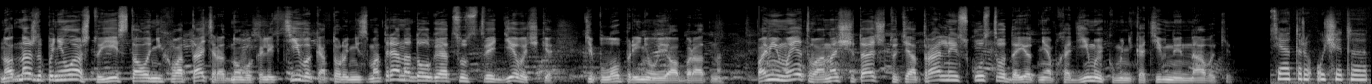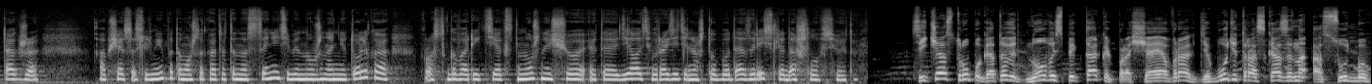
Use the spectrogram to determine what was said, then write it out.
Но однажды поняла, что ей стало не хватать родного коллектива, который, несмотря на долгое отсутствие девочки, тепло принял ее обратно. Помимо этого, она считает, что театральное искусство дает необходимые коммуникативные навыки. Театр учит также общаться с людьми, потому что когда ты на сцене, тебе нужно не только просто говорить тексты, нужно еще это делать выразительно, чтобы до зрителя дошло все это. Сейчас труппа готовит новый спектакль «Прощая враг», где будет рассказано о судьбах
